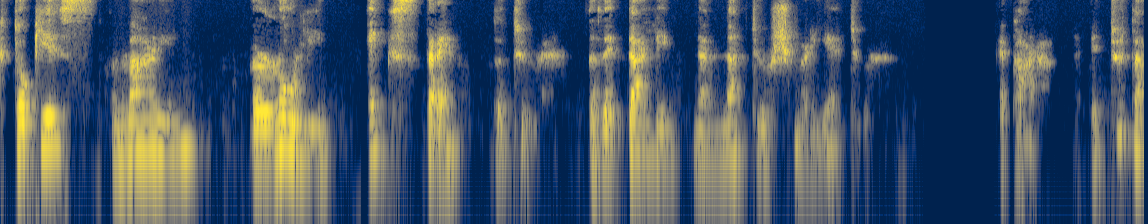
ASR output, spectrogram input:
Këto pjesë marrin rolin ekstrem të tyre dhe dalin nga natyrshmëria e tyre. E para, e dyta,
